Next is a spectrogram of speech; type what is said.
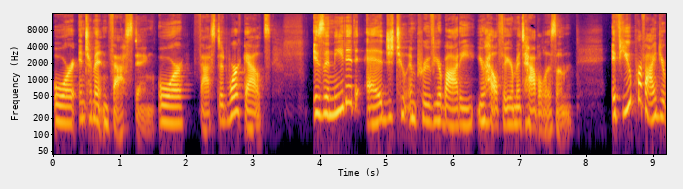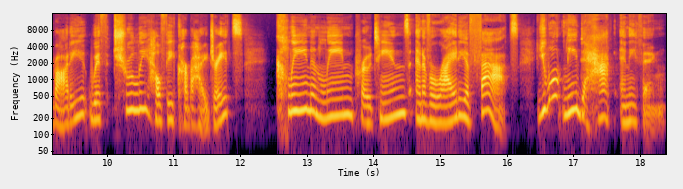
or intermittent fasting or fasted workouts is a needed edge to improve your body, your health, or your metabolism. If you provide your body with truly healthy carbohydrates, clean and lean proteins, and a variety of fats, you won't need to hack anything.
